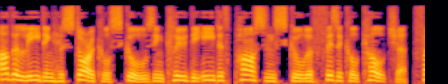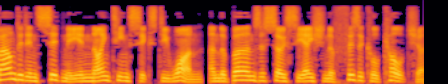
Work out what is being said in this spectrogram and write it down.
Other leading historical schools include the Edith Parsons School of Physical Culture, founded in Sydney in 1961, and the Burns Association of Physical Culture,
